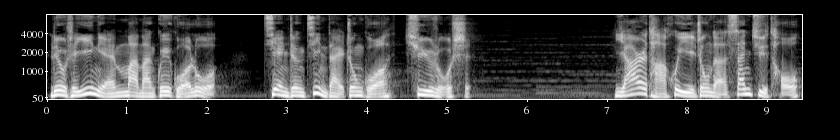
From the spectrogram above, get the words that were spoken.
六十一年漫漫归国路，见证近代中国屈辱史。雅尔塔会议中的三巨头，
